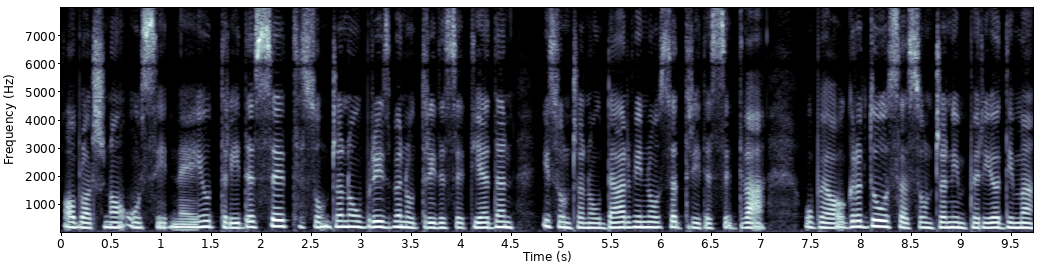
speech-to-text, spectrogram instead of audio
oblačno u Sidneju 30, sunčano u Brisbaneu 31 i sunčano u Darwinu sa 32, u Beogradu sa sunčanim periodima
